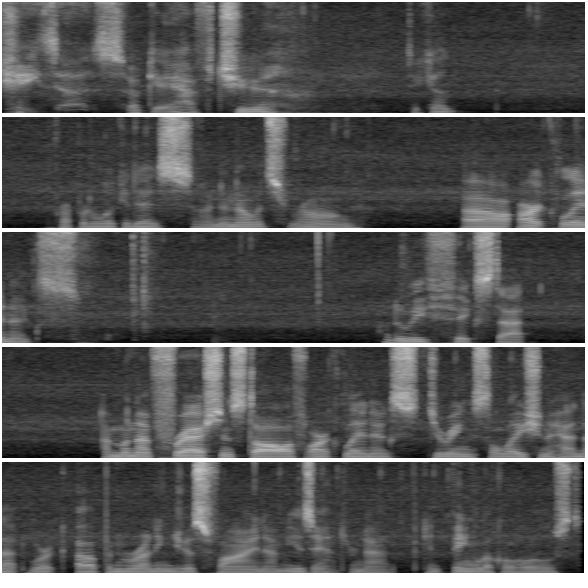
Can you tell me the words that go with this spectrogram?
Jesus. Okay, I have to take a proper look at this. I don't know what's wrong. Uh, Arch Linux. How do we fix that? I'm gonna fresh install of Arch Linux. During installation, I had that work up and running just fine. I'm using internet. I can ping localhost.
